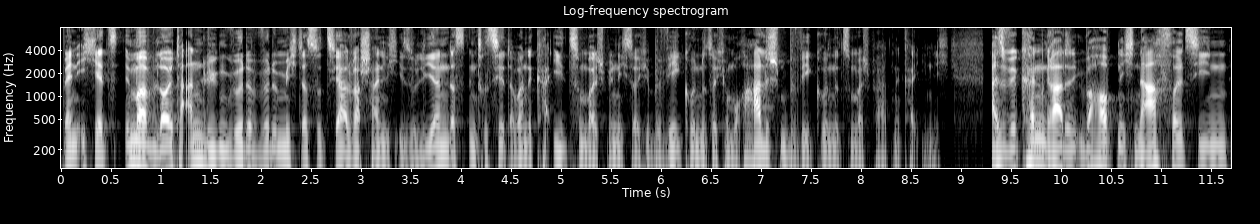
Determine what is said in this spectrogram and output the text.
wenn ich jetzt immer Leute anlügen würde, würde mich das sozial wahrscheinlich isolieren. Das interessiert aber eine KI zum Beispiel nicht. Solche Beweggründe, solche moralischen Beweggründe zum Beispiel hat eine KI nicht. Also wir können gerade überhaupt nicht nachvollziehen,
